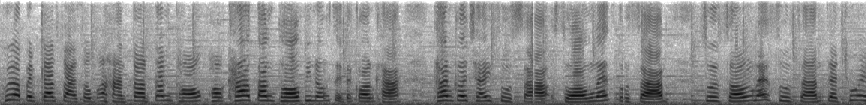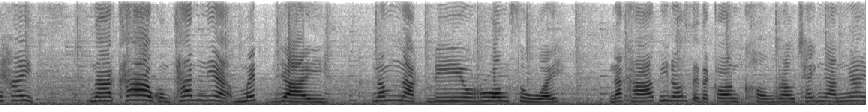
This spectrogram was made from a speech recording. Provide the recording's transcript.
เพื่อเป็นการสะสมอาหารตอนตั้งท้อง พอข้าวตั้งท้องพี่น้องเกษตรกรคะท่านก็ใช้สูตรสองและสูตร 3 สูตร 2 และสูตร 3 จะช่วยให้นาข้าวของท่านเนี่ยเม็ดใหญ่ น้ำหนักดีรวงสวยนะคะ พี่น้องเกษตรกรของเราใช้งานง่าย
